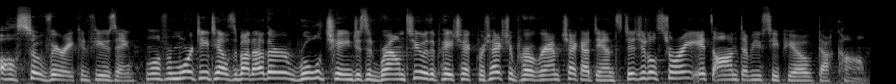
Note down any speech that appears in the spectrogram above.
Also very confusing. Well, for more details about other rule changes in round two of the Paycheck Protection Program, check out Dan's digital story. It's on WCPO.com.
